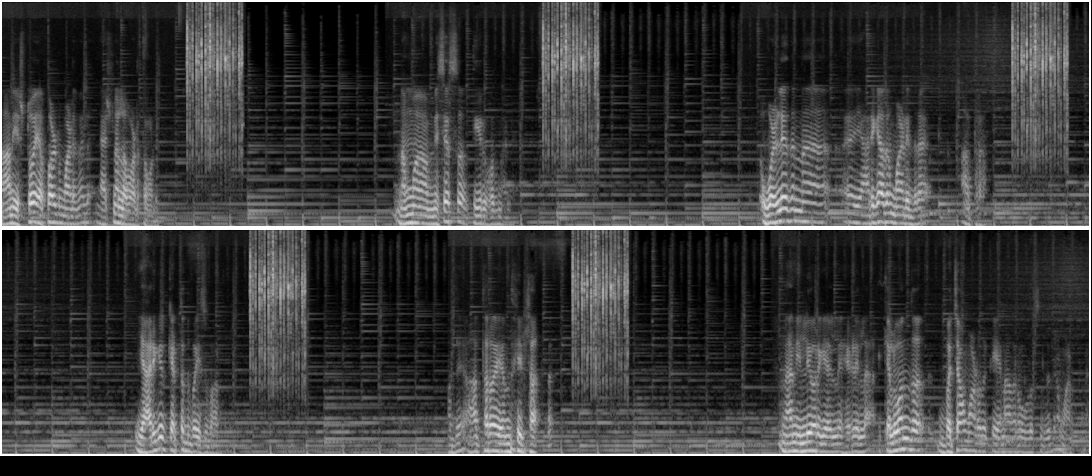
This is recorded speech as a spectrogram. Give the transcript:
ನಾನು ಎಷ್ಟೋ ಎಫರ್ಟ್ ಮಾಡಿದ ಮೇಲೆ ನ್ಯಾಷನಲ್ ಅವಾರ್ಡ್ ತೊಗೊಂಡೆ. ನಮ್ಮ ಮಿಸ್ಸಸ್ ತೀರಿ ಹೋದ್ಮೇಲೆ. ಒಳ್ಳೆಯದನ್ನು ಯಾರಿಗಾದ್ರೂ ಮಾಡಿದ್ರೆ ಆ ಥರ. ಯಾರಿಗೂ ಕೆಟ್ಟದ್ದು ಬಯಸಬಾರ್ದು. ಅದೇ ಆ ಥರ ಎಂದೂ ಇಲ್ಲ. ನಾನು ಇಲ್ಲಿವರೆಗೆ ಎಲ್ಲ ಹೇಳಿಲ್ಲ. ಕೆಲವೊಂದು ಬಚಾವ್ ಮಾಡೋದಕ್ಕೆ ಏನಾದರೂ ಉಳಿಸೋದಿದ್ರೆ ಮಾಡ್ತೇನೆ.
